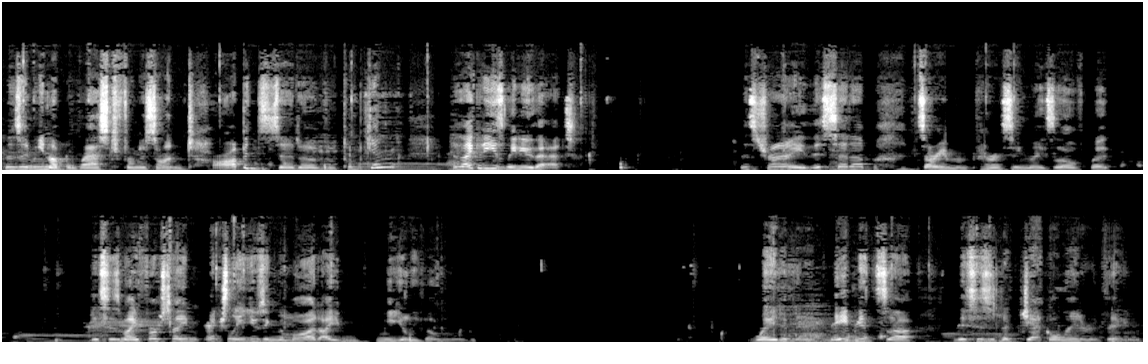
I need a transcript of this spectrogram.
Does it mean a blast furnace on top instead of a pumpkin? Because I could easily do that. Let's try this setup. I'm sorry I'm embarrassing myself, but this is my first time actually using the mod. I immediately fell in love. Wait a minute. Maybe it's uh this isn't a jack-o'-lantern thing.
